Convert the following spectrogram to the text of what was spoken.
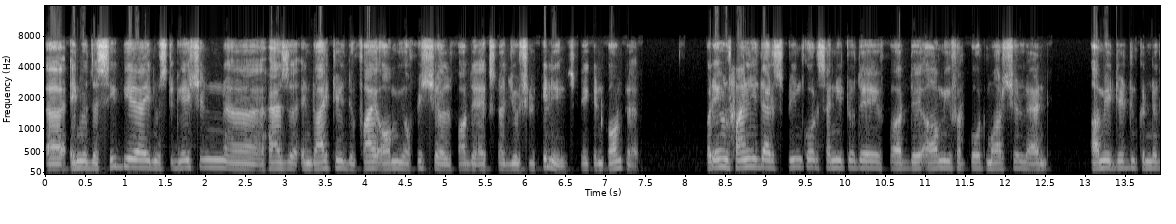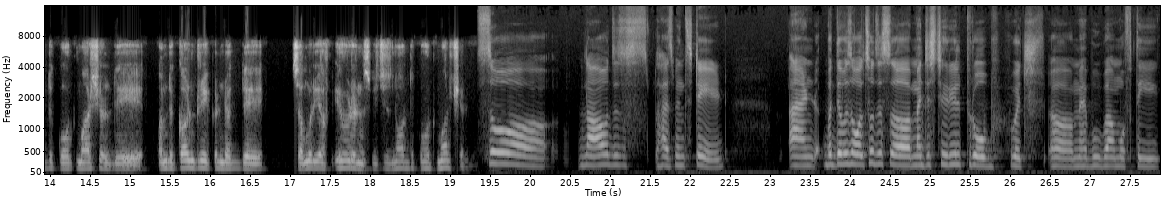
uh, in the CBI investigation uh, has indicted the five army officials for the extrajudicial killings taken counter. But even finally, that Supreme Court sent it to the for the army for court martial, and army didn't conduct the court martial. They, on the contrary, conduct the summary of evidence, which is not the court martial. So uh, now this has been stayed and but there was also this uh, magisterial probe which uh, Mehbooba Mufti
